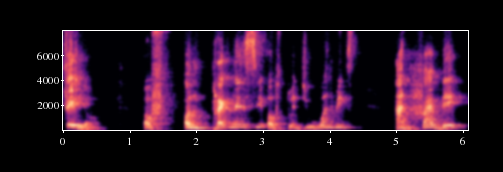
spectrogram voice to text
failure of on pregnancy of 21 weeks and five day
